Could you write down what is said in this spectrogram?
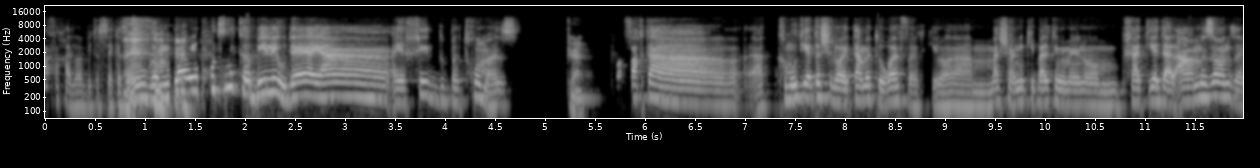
אף אחד לא אוהב להתעסק בזה. הוא גם די, חוץ מקבילי, הוא די היה היחיד בתחום אז. כן. הוא הפך את ה... הכמות ידע שלו הייתה מטורפת, כאילו מה שאני קיבלתי ממנו מבחינת ידע על אמזון זה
